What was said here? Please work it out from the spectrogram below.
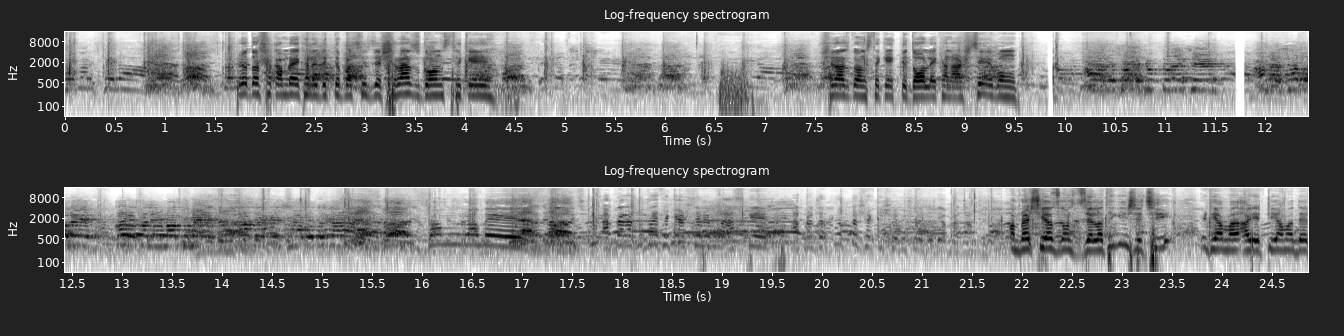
সবার সেরা প্রিয় দর্শক আমরা এখানে দেখতে পাচ্ছি যে সিরাজগঞ্জ থেকে সিরাজগঞ্জ থেকে একটি দল এখানে আসছে এবং আমাদের সঙ্গে যুক্ত হয়েছেন আমরা সকলে করতালির মাধ্যমে তাদেরকে স্বাগত জানাই সংগ্রামে। আপনারা কোথায় থেকে আসছেন এবং আজকে আপনাদের প্রত্যাশা কি সে বিষয়ে যদি আমরা আমরা সিরাজগঞ্জ জেলা থেকে এসেছি। এটি আমার এটি আমাদের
